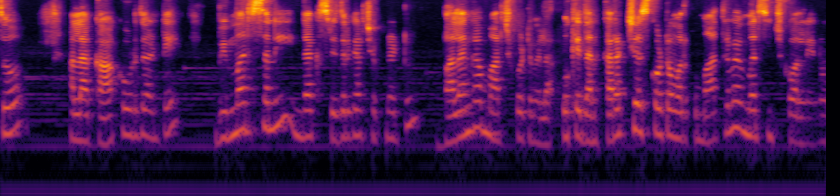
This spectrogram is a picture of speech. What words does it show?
సో అలా కాకూడదు అంటే విమర్శని ఇందాక శ్రీధర్ గారు చెప్పినట్టు బలంగా మార్చుకోవటం ఎలా? ఓకే దాన్ని కరెక్ట్ చేసుకోవటం వరకు మాత్రమే విమర్శించుకోవాలి నేను.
